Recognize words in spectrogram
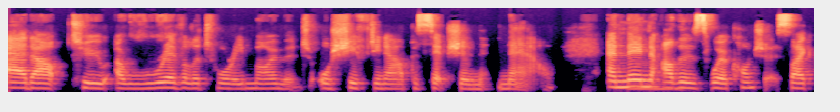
add up to a revelatory moment or shift in our perception now. And then mm. others were conscious. Like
